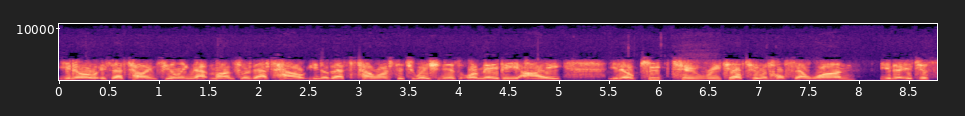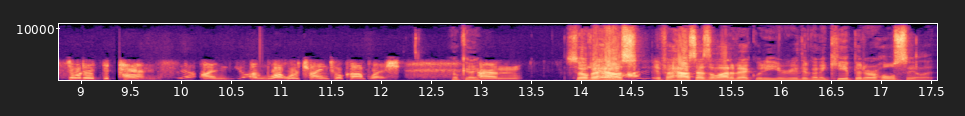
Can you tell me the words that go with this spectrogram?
You know, if that's how I'm feeling that month, or that's how you know that's how our situation is, or maybe I, you know, keep two, retail two, and wholesale one. You know, it just sort of depends on on what we're trying to accomplish. Okay. Um, so if a know, house if a house has a lot of equity, you're either going to keep it or wholesale it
